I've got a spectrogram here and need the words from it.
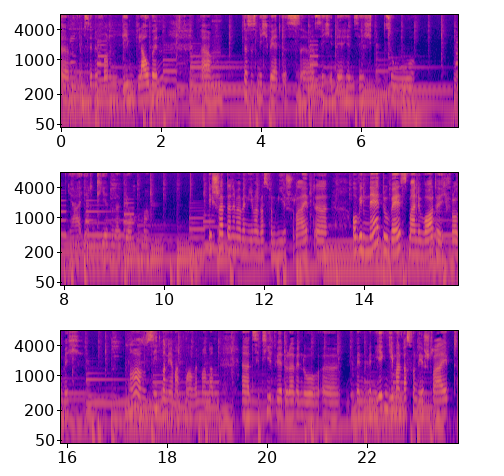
ähm, im Sinne von dem Glauben, ähm, dass es nicht wert ist, äh, sich in der Hinsicht zu ja, irritieren oder wie auch immer. Ich schreibe dann immer, wenn jemand was von mir schreibt, äh, oh wie nett, du wählst meine Worte, ich freue mich. Ne? Also das sieht man ja manchmal, wenn man dann äh, zitiert wird oder wenn du, äh, wenn, wenn irgendjemand was von dir schreibt,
